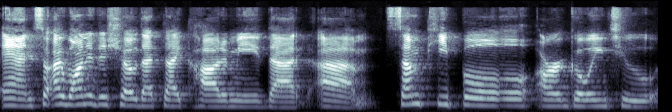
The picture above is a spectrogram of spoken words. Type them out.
And so I wanted to show that dichotomy that um, some people are going to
